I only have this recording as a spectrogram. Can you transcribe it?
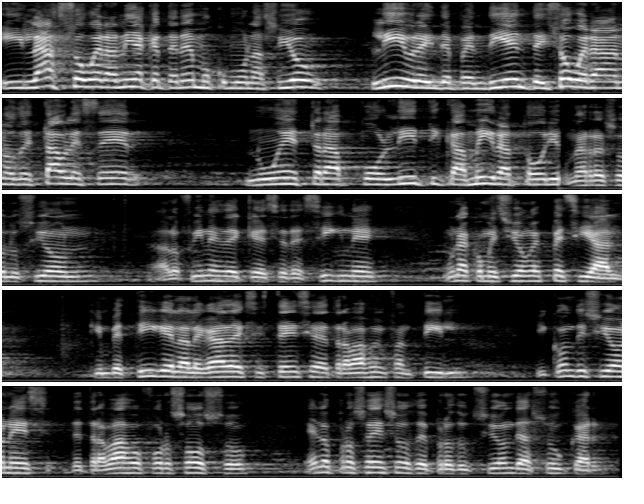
y la soberanía que tenemos como nación libre, independiente y soberano de establecer nuestra política migratoria. Una resolución a los fines de que se designe una comisión especial que investigue la alegada existencia de trabajo infantil y condiciones de trabajo forzoso en los procesos de producción de azúcar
